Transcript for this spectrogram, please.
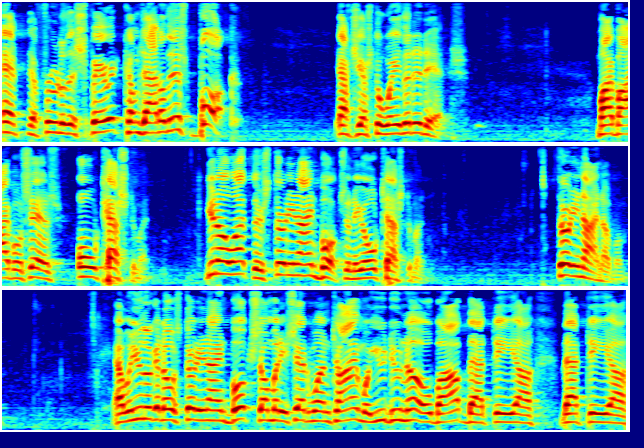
And the fruit of the Spirit comes out of this book. That's just the way that it is. My Bible says Old Testament. You know what? There's 39 books in the Old Testament. 39 of them. And when you look at those 39 books, somebody said one time, well, you do know, Bob, that the, uh, that the, uh,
